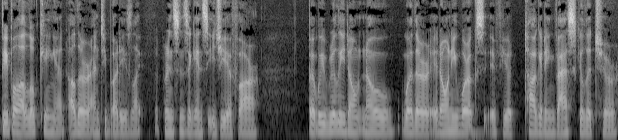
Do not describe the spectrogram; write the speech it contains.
People are looking at other antibodies, like, for instance, against EGFR, but we really don't know whether it only works if you're targeting vasculature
